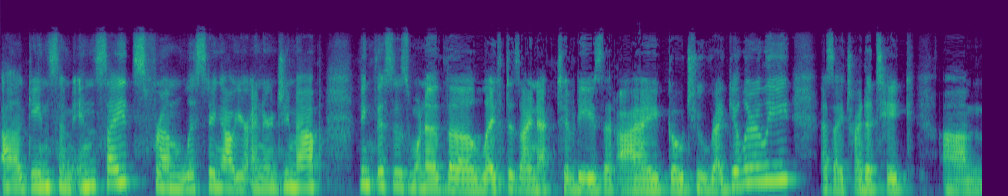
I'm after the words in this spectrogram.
uh, gain some insights from listing out your energy map. I think this is one of the life design activities that I go to regularly as I try to take um,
